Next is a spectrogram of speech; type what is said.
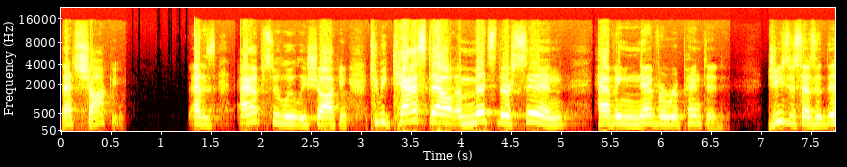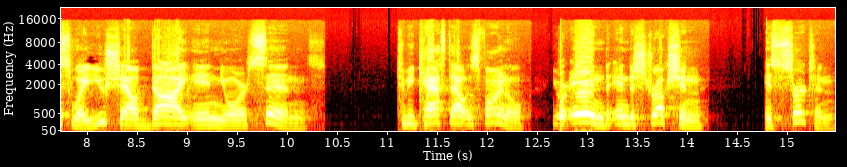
That's shocking. That is absolutely shocking. To be cast out amidst their sin, having never repented. Jesus says it this way You shall die in your sins. To be cast out is final. Your end and destruction is certain.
